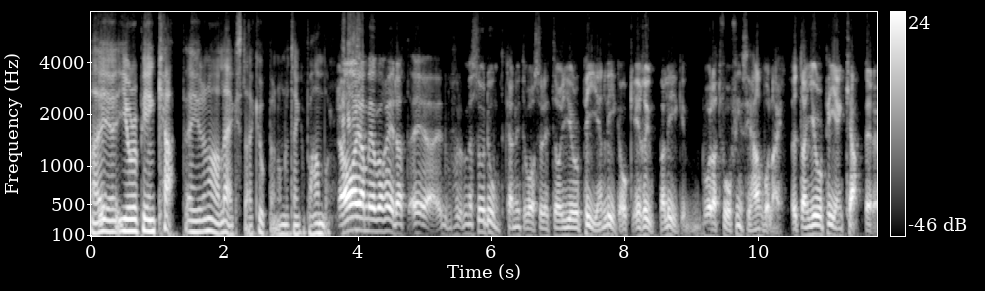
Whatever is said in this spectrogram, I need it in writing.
European Cup är ju den här lägsta kuppen om du tänker på handboll. Ja, ja men jag var rädd att, eh, men så dumt kan det inte vara så det heter European League och Europa League. Båda två finns i handboll, nej. Utan European Cup är det.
